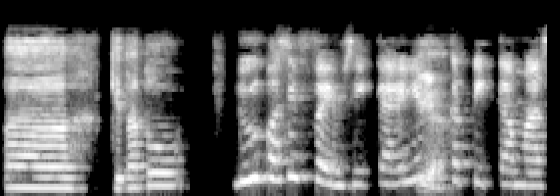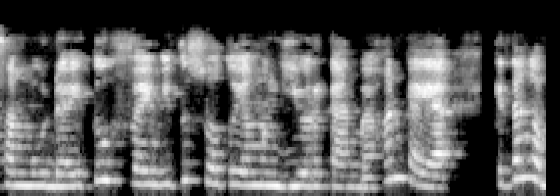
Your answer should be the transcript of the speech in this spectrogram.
Uh, kita tuh dulu pasti fame sih. Kayaknya iya. ketika masa muda itu fame itu suatu yang menggiurkan. Bahkan kayak kita nggak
